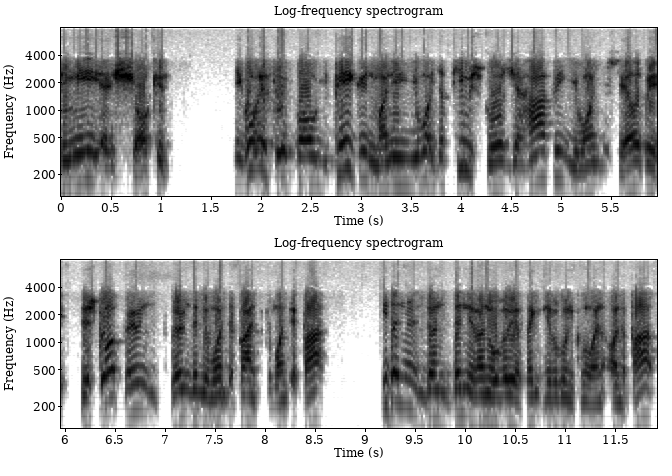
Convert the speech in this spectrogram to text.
to me, it's shocking. You go to football, you pay good money, you want your team scores, you're happy, you want to celebrate. The Scott Brown, Brown didn't want the fans to come onto the park. He didn't, didn't, didn't run over there thinking they were going to come on, on the park.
